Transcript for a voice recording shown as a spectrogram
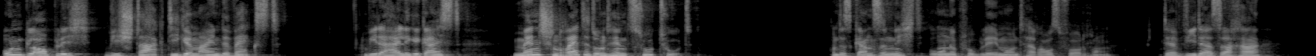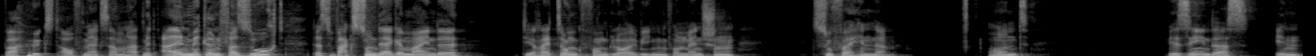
unglaublich, wie stark die Gemeinde wächst wie der Heilige Geist Menschen rettet und hinzutut. Und das Ganze nicht ohne Probleme und Herausforderungen. Der Widersacher war höchst aufmerksam und hat mit allen Mitteln versucht, das Wachstum der Gemeinde, die Rettung von Gläubigen, von Menschen zu verhindern. Und wir sehen das in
